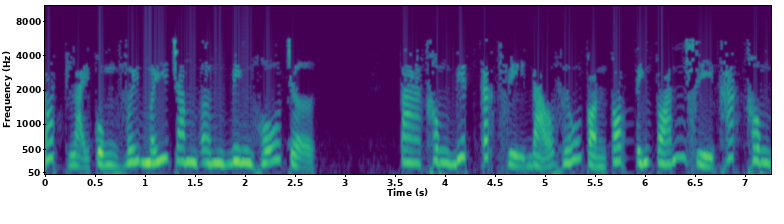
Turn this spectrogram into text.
sót lại cùng với mấy trăm âm binh hỗ trợ. Ta không biết các vị đạo hữu còn có tính toán gì khác không,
